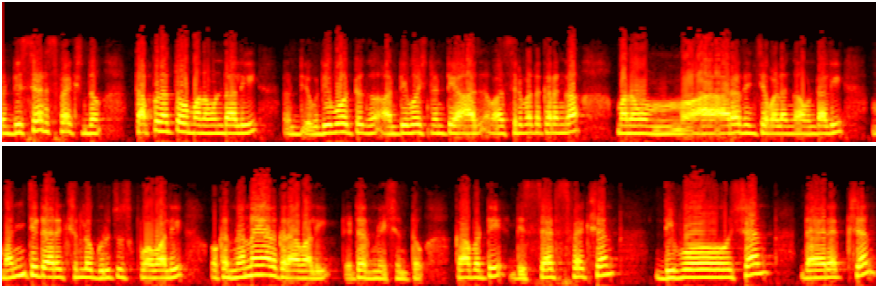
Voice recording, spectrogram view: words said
డిస్సాటిస్ఫాక్షన్ తప్పులతో మనం ఉండాలి. డివోట్ డివోషన్ అంటే ఆశీర్వాదకరంగా మనం ఆరాధించే వాళ్ళంగా ఉండాలి. మంచి డైరెక్షన్లో గురి చూసుకుపోవాలి. ఒక నిర్ణయాలకు రావాలి డిటర్మినేషన్తో కాబట్టి డిస్సాటిస్ఫాక్షన్ డివోషన్ డైరెక్షన్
